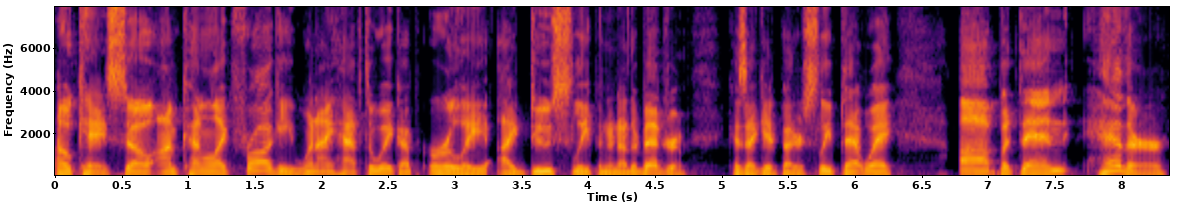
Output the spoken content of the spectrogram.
Okay, so I'm kind of like Froggy. When I have to wake up early, I do sleep in another bedroom because I get better sleep that way. Uh, but then Heather,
